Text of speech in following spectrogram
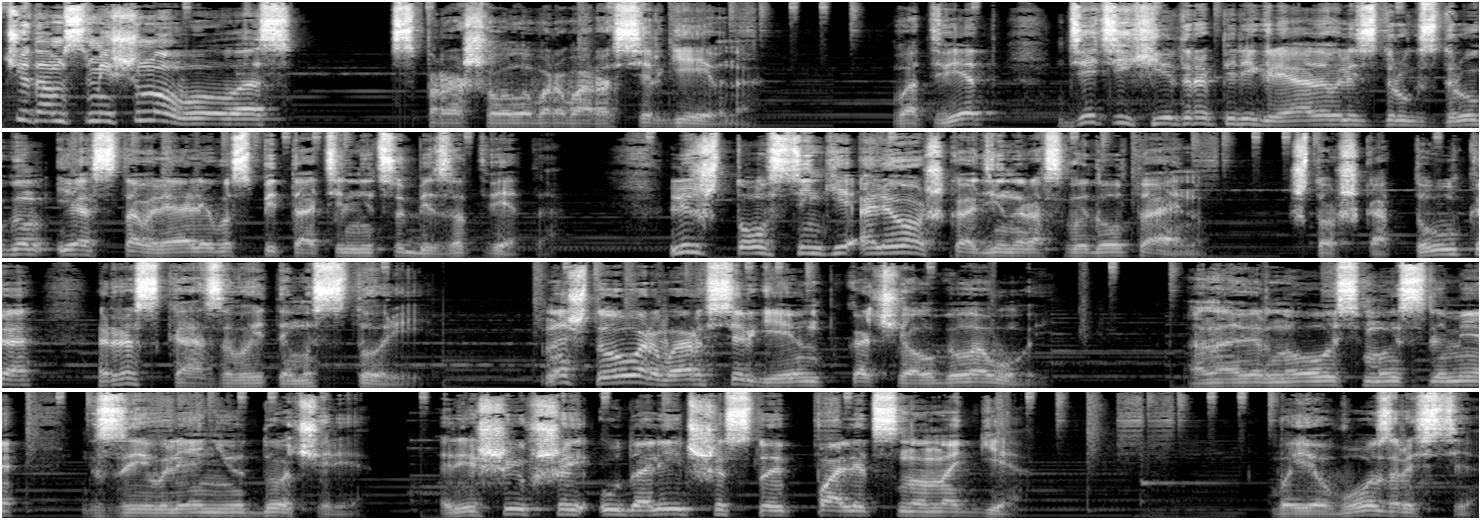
«Че там смешного у вас?» спрашивала Варвара Сергеевна. В ответ дети хитро переглядывались друг с другом и оставляли воспитательницу без ответа. Лишь толстенький Алешка один раз выдал тайну, что шкатулка рассказывает им истории. На что Варвара Сергеевна покачал головой. Она вернулась мыслями к заявлению дочери, решившей удалить шестой палец на ноге. В ее возрасте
